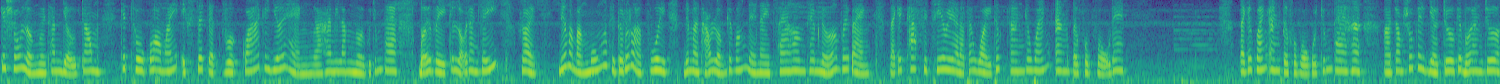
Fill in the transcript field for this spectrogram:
cái số lượng người tham dự trong cái tour của ông ấy exceeded vượt quá cái giới hạn là 25 người của chúng ta bởi vì cái lỗi đăng ký rồi nếu mà bạn muốn thì tôi rất là vui để mà thảo luận cái vấn đề này xa hơn thêm nữa với bạn tại cái cafeteria là cái quầy thức ăn cái quán ăn tự phục vụ đây tại cái quán ăn tự phục vụ của chúng ta ha. À, trong suốt cái giờ trưa cái bữa ăn trưa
